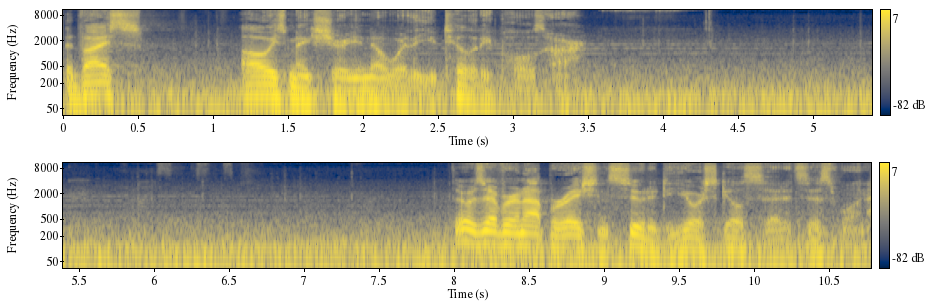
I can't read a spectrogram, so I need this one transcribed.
Advice? Always make sure you know where the utility poles are. If there was ever an operation suited to your skill set, it's this one.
